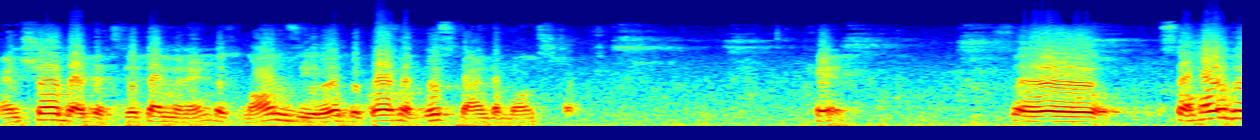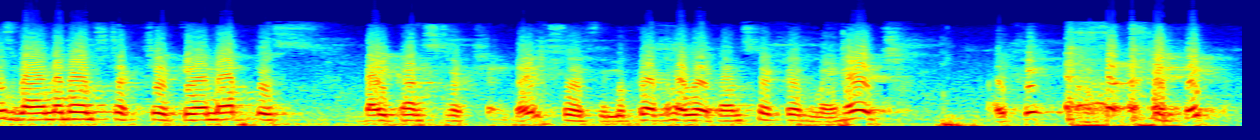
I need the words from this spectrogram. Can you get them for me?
and show that its determinant is non-zero because of this Van der structure. Okay, so so how this Van der structure came up is by construction, right? So if you look at how I constructed my H, I I picked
